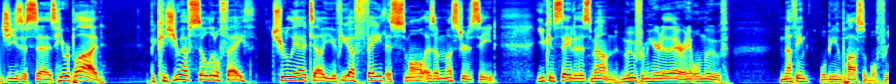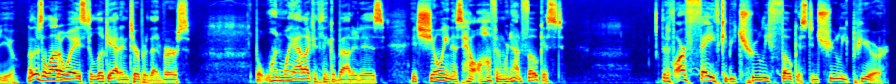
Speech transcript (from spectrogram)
Jesus says, He replied, Because you have so little faith. Truly I tell you, if you have faith as small as a mustard seed, you can say to this mountain, Move from here to there, and it will move. Nothing will be impossible for you. Now, there's a lot of ways to look at and interpret that verse. But one way I like to think about it is it's showing us how often we're not focused. That if our faith could be truly focused and truly pure,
